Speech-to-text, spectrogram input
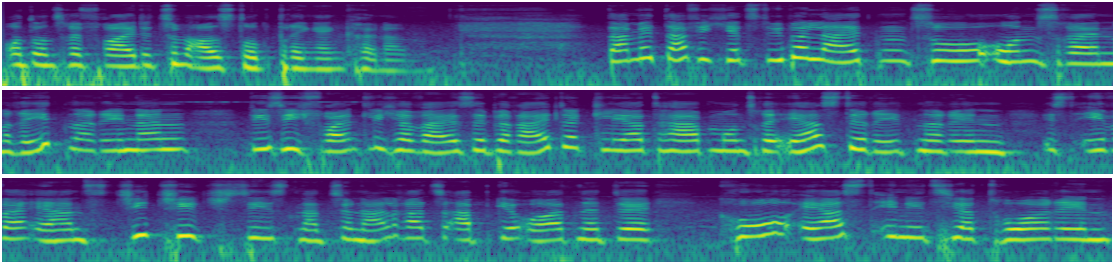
und unsere Freude zum Ausdruck bringen können. Damit darf ich jetzt überleiten zu unseren Rednerinnen, die sich freundlicherweise bereit erklärt haben. Unsere erste Rednerin ist Eva Ernst Cicic. Sie ist Nationalratsabgeordnete, Co-Erstinitiatorin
